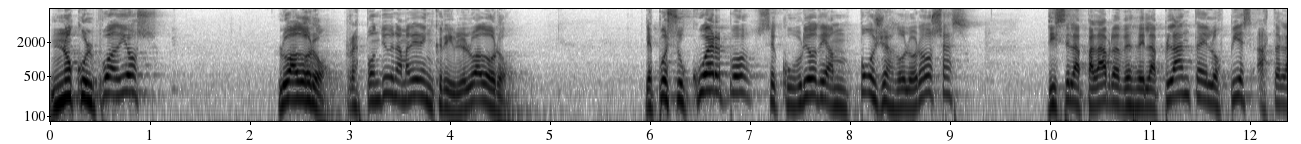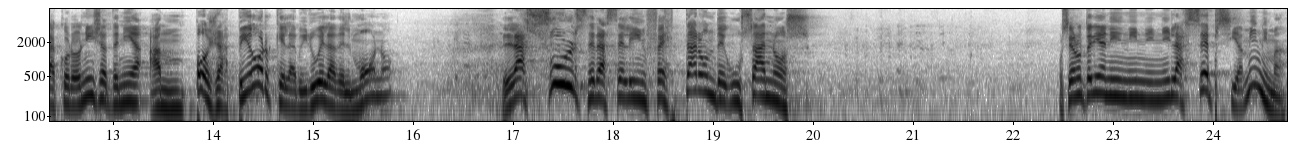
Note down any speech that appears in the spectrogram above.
No culpó a Dios. Lo adoró. Respondió de una manera increíble. Lo adoró. Después su cuerpo se cubrió de ampollas dolorosas. Dice la palabra, desde la planta de los pies hasta la coronilla tenía ampollas, peor que la viruela del mono. Las úlceras se le infestaron de gusanos. O sea, no tenía ni, ni, la sepsia mínima.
